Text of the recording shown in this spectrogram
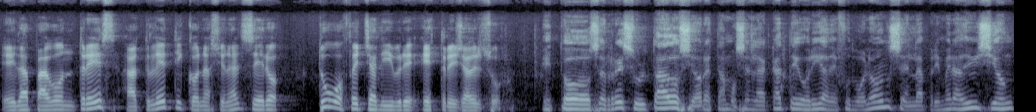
El Apagón 3, Atlético Nacional 0, tuvo fecha libre Estrella del Sur estos resultados y ahora estamos en la categoría de fútbol 11, en la primera división,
